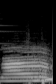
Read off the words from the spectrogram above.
No.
